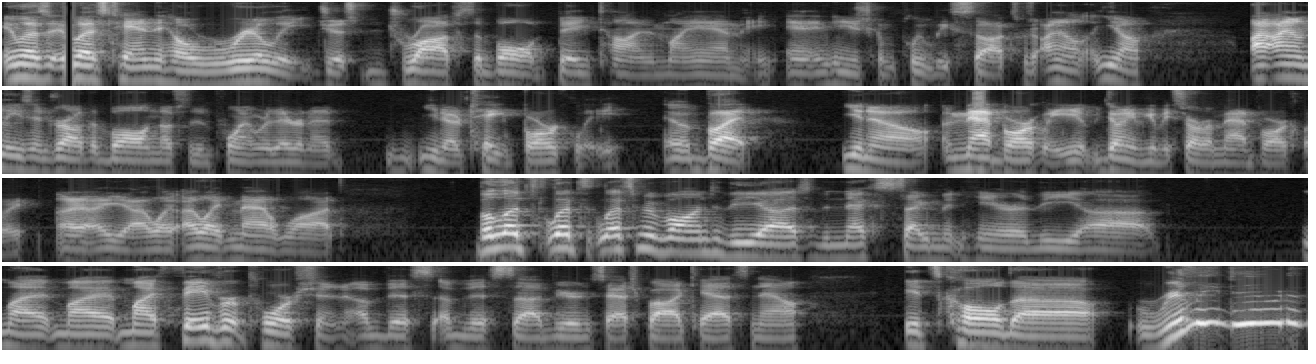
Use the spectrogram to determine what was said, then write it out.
unless unless Tannehill really just drops the ball big time in Miami and, he just completely sucks. Which I don't, you know, I, don't think he's to drop the ball enough to the point where they're to you know take Barkley, uh, but you know Matt Barkley. Don't even get me started on Matt Barkley. I, I, yeah, I like I like Matt a lot. But let's let's let's move on to the uh, to the next segment here. The uh, my my my favorite portion of this of this uh, Beard and Stash podcast. Now, it's called uh, "Really, Dude."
